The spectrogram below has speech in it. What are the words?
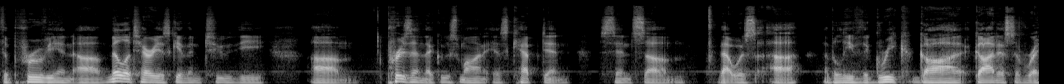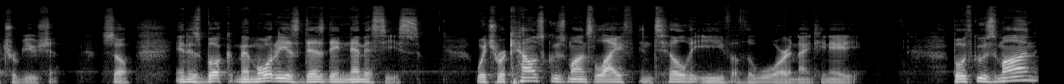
the Peruvian uh, military is given to the um, prison that Guzman is kept in since um, that was uh, I believe, the Greek god, goddess of retribution. So, in his book, Memorias desde Nemesis, which recounts Guzman's life until the eve of the war in 1980. Both Guzman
